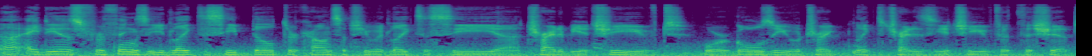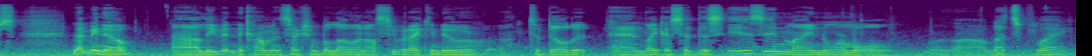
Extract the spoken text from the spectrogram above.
uh, ideas for things that you'd like to see built or concepts you would like to see uh, try to be achieved or goals that you would try like to try to see achieved with the ships, let me know. Uh, leave it in the comment section below and I'll see what I can do to build it. And like I said, this is in my normal uh, Let's Play.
